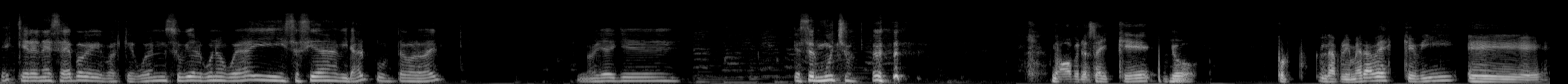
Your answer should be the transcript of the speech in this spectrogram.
Es que era en esa época que cualquier weón subía alguna weá y se hacía viral, pues, ¿te acordáis? No había que, que hacer mucho. No, pero ¿sabes qué? Yo, por la primera vez que vi eh,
